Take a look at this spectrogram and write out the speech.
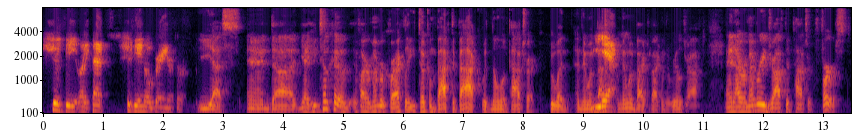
should be like that should be a no brainer for him. Yes, and uh, yeah, he took a. If I remember correctly, he took him back to back with Nolan Patrick, who went and they went back Yeah. and they went back to back in the real draft. And I remember he drafted Patrick first,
